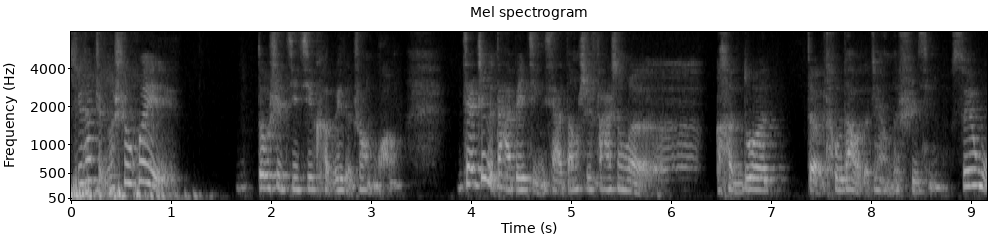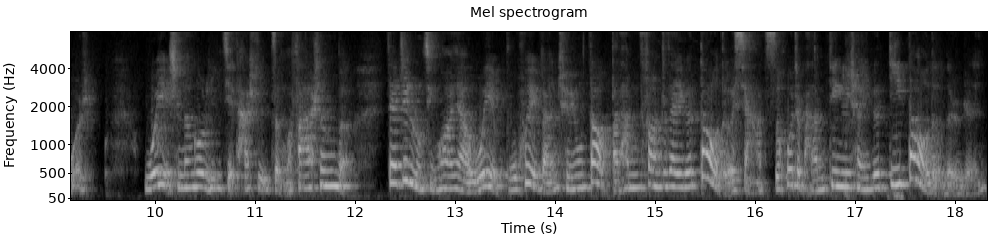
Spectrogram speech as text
所以它整个社会。都是岌岌可危的状况，在这个大背景下，当时发生了很多的偷盗的这样的事情，所以我我也是能够理解它是怎么发生的。在这种情况下，我也不会完全用道把他们放置在一个道德瑕疵，或者把他们定义成一个低道德的人，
